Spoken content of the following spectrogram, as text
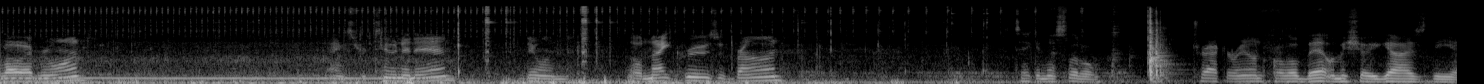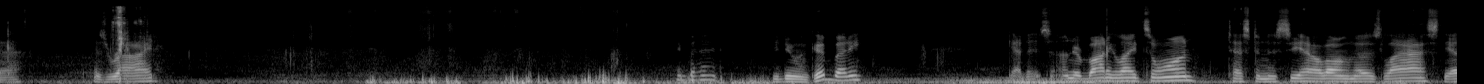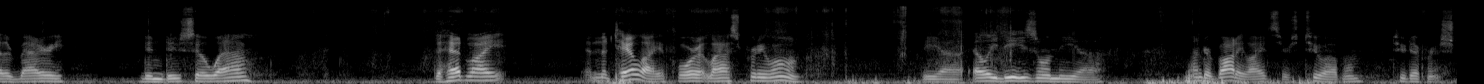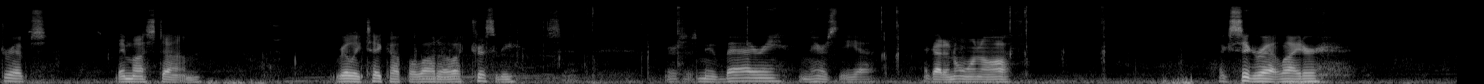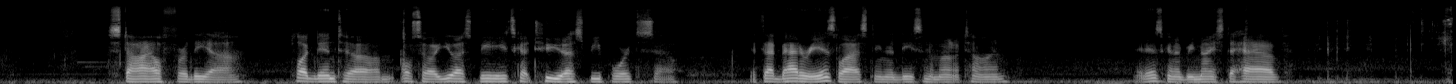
Hello, everyone. Thanks for tuning in. Doing a little night cruise with Bron. Taking this little track around for a little bit. Let me show you guys the uh, his ride. Hey, bud. You're doing good, buddy. Got his underbody lights on. Testing to see how long those last. The other battery didn't do so well. The headlight and the tail light for it lasts pretty long. The uh, LEDs on the uh, underbody lights, there's two of them, two different strips. They must um, really take up a lot of electricity. So, there's his new battery, and here's the, uh, I got an on-off, like cigarette lighter style for the uh, plugged into um, also a USB. It's got two USB ports, so if that battery is lasting a decent amount of time, it is going to be nice to have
